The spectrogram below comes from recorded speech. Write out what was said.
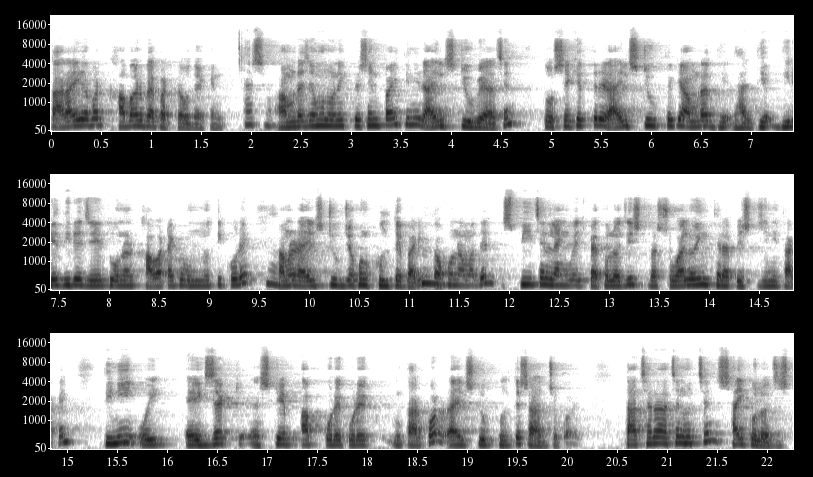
তারাই আবার খাবার ব্যাপারটাও দেখেন। আচ্ছা। আমরা যেমন অনেক পেশেন্ট পাই তিনি রাইলস টিউবে আছেন। তো সেক্ষেত্রে রাইলস টিউব থেকে আমরা ধীরে ধীরে যেহেতু ওনার খাওয়াটাকে উন্নতি করে আমরা রাইলস টিউব যখন খুলতে পারি তখন আমাদের স্পিচ অ্যান্ড ল্যাঙ্গুয়েজ প্যাথোলজিস্ট বা সোয়ালোয়িং থেরাপিস্ট যিনি থাকেন তিনি ওই এক্স্যাক্ট স্টেপ আপ করে করে তারপর রাইলস টিউব খুলতে সাহায্য করে তাছাড়া আছেন হচ্ছেন সাইকোলজিস্ট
